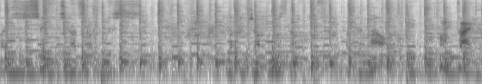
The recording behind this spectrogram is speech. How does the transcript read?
like same, cuts like this, but the Japanese style. Okay, now I'm tired,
